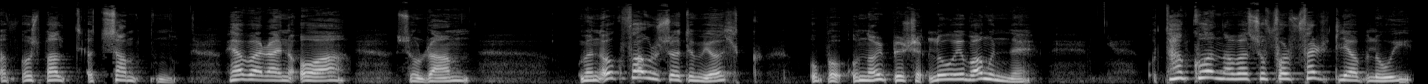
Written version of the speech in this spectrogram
og spalt et santen. Her var en å som ram, men også fagsøte mjølk, og, på, og Norbyrs lå i vagnene. Og den kona var så forferdelig av blod,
